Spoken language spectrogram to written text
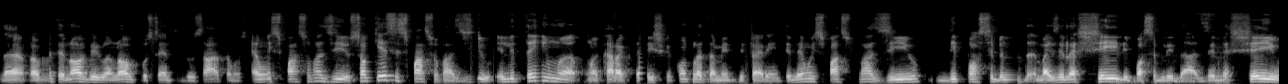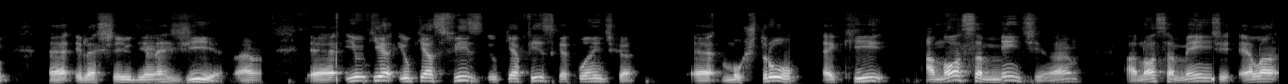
né, 99,9% dos átomos é um espaço vazio. Só que esse espaço vazio, ele tem uma, uma característica completamente diferente. Ele é um espaço vazio de possibilidades, mas ele é cheio de possibilidades, ele é cheio, é, ele é cheio de energia. Né? É, e o que, e o que, as o que a física quântica é, mostrou é que a nossa mente, né, a nossa mente, ela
